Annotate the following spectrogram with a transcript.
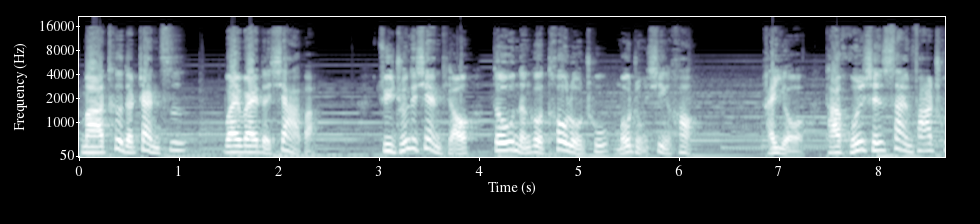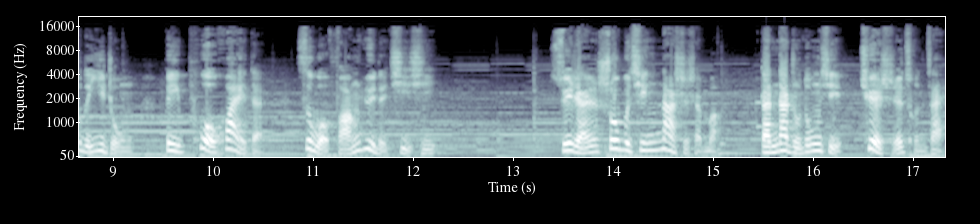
马特的站姿、歪歪的下巴、嘴唇的线条都能够透露出某种信号。还有他浑身散发出的一种被破坏的自我防御的气息，虽然说不清那是什么，但那种东西确实存在。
